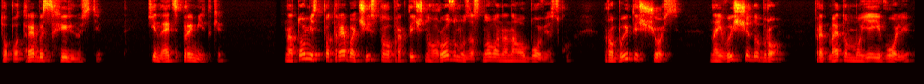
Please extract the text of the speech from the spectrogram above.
то потреби схильності, кінець примітки. Натомість потреба чистого практичного розуму заснована на обов'язку робити щось найвище добро предметом моєї волі,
